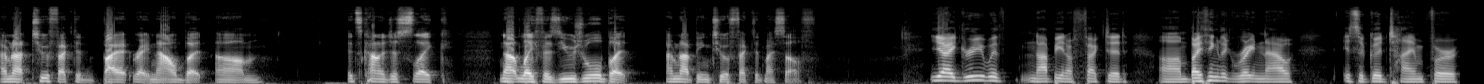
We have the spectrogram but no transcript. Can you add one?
I'm not too affected by it right now. But um, it's kind of just like not life as usual, but I'm not being too affected myself. Yeah, I agree with not being affected, um, but I think like right now it's a good time for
